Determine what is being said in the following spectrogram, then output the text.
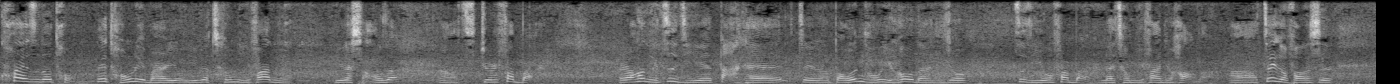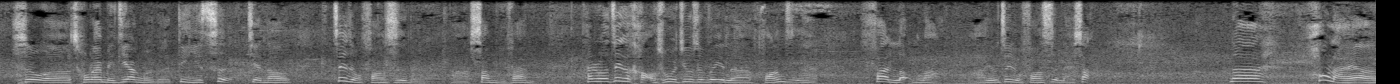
筷子的桶，那桶里面有一个盛米饭的一个勺子，啊，就是饭板。然后你自己打开这个保温桶以后呢，你就自己用饭板来盛米饭就好了。啊，这个方式是我从来没见过的，第一次见到这种方式的啊上米饭。他说这个好处就是为了防止饭冷了啊，用这种方式来上。那。后来啊，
